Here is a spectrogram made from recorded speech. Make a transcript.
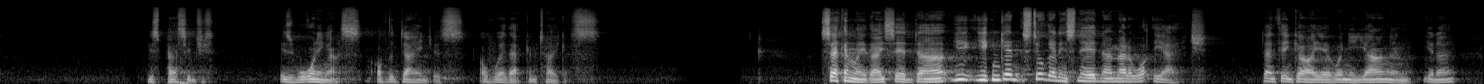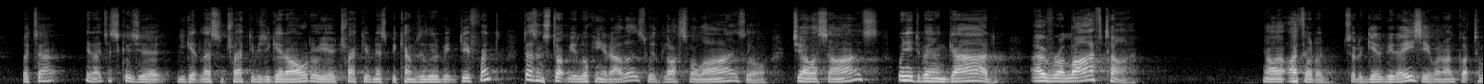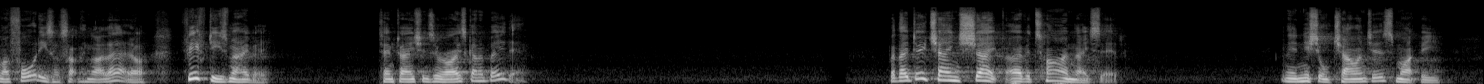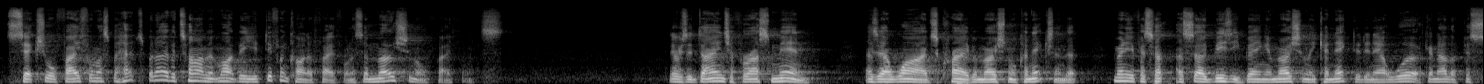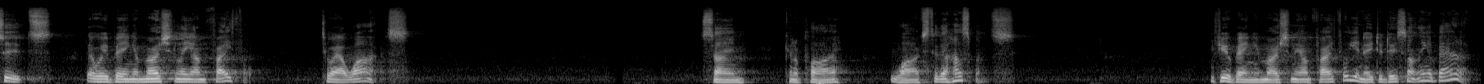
This passage is warning us of the dangers of where that can take us. Secondly, they said, uh, you, you can get, still get ensnared no matter what the age. Don't think, oh, yeah, when you're young and, you know. But, uh, you know, just because you, get less attractive as you get older your attractiveness becomes a little bit different, doesn't stop you looking at others with lustful eyes or jealous eyes. We need to be on guard over a lifetime. Now, I thought I'd sort of get a bit easier when I got to my 40s or something like that, or 50s maybe. Temptations are always going to be there. But they do change shape over time, they said. And the initial challenges might be sexual faithfulness, perhaps, but over time it might be a different kind of faithfulness, emotional faithfulness. There is a danger for us men as our wives crave emotional connection that many of us are so busy being emotionally connected in our work and other pursuits that we're being emotionally unfaithful to our wives. Same can apply wives to their husbands. If you're being emotionally unfaithful, you need to do something about it.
